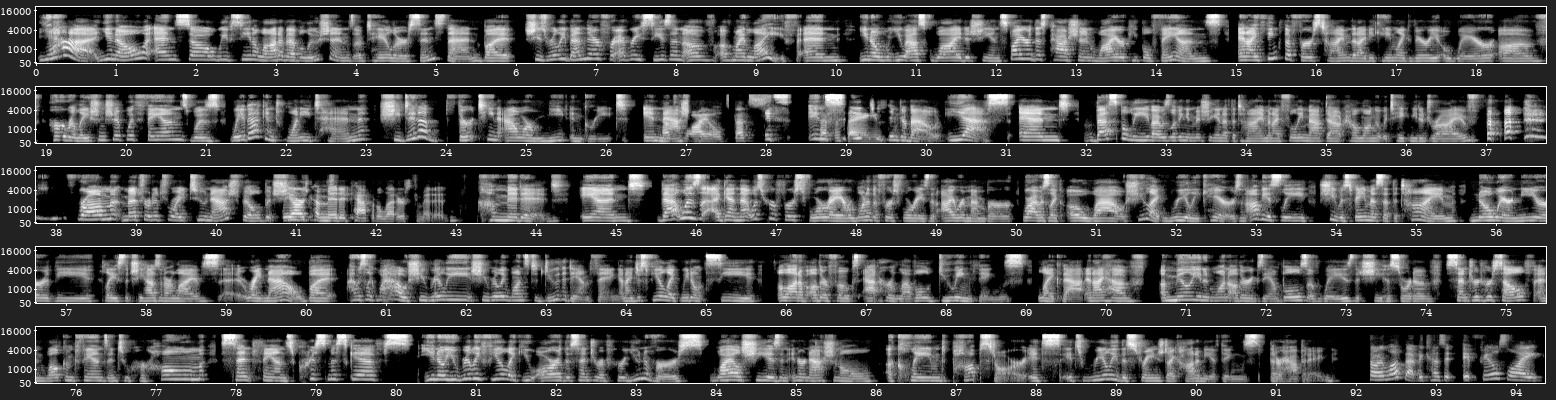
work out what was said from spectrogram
yeah, you know, and so we've seen a lot of evolutions of Taylor since then, but she's really been there for every season of of my life. And you know, you ask why does she inspire this passion? Why are people fans? And I think the first time that I became like very aware of her relationship with fans was way back in 2010. She did a 13 hour meet and greet in That's Nashville. Wild. That's it's insane to think about. Yes. And best believe I was living in Michigan at the time and I fully mapped out how long it would take me to drive from Metro Detroit to Nashville, but she we are committed, capital letters committed. Committed. And that was, again, that was her first foray or one of the first forays that I remember where I was like, oh, wow, she like really cares. And obviously, she was famous at the time, nowhere near the place that she has in our lives uh, right now. But I was like, wow, she really, she really wants to do the damn thing. And I just feel like we don't see a lot of other folks at her level doing things like that. And I have a million and one other examples of ways that she has sort of centered herself and welcomed fans into her home, sent fans Christmas gifts. You know, you really feel like you are the center of her universe while she is an international acclaimed pop star. It's it's really the strange dichotomy of things that are happening. So I love that because it it feels like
